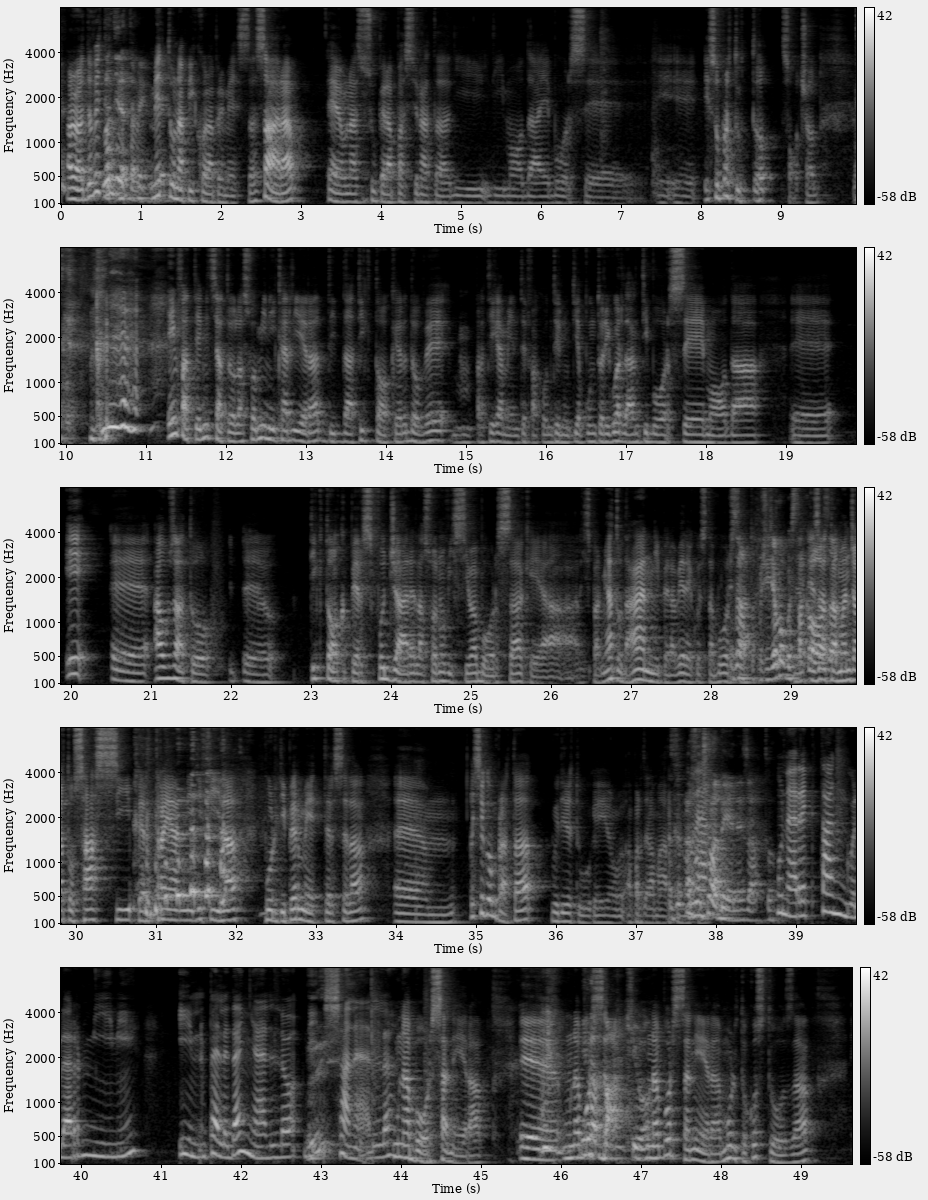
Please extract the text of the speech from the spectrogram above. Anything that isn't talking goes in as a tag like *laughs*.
Allora, dovete Non direttamente. metto una piccola premessa. Sara è una super appassionata di, di moda e borse e, e- e soprattutto social. *laughs* e infatti ha iniziato la sua mini carriera di- da TikToker dove mh, praticamente fa contenuti appunto riguardanti borse, moda eh, e eh, ha usato eh, TikTok per sfoggiare la sua nuovissima borsa che ha risparmiato da anni per avere questa borsa. Esatto, precisiamo questa Eh, cosa. Esatto, ha mangiato sassi per tre anni di fila *laughs* pur di permettersela. ehm, e si è comprata, vuoi dire tu che io, a parte la marca, As- no? Annunciala bene, esatto. Una rectangular mini in pelle d'agnello di Eh. Chanel. una borsa nera. Eh, una, *laughs* borsa, una borsa nera molto costosa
